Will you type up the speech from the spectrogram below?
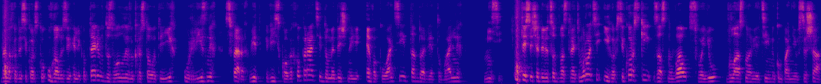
Винаходи Сікорського у галузі гелікоптерів дозволили використовувати їх у різних сферах від військових операцій до медичної евакуації та до рятувальних місій. У 1923 році Ігор Сікорський заснував свою власну авіаційну компанію в США,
